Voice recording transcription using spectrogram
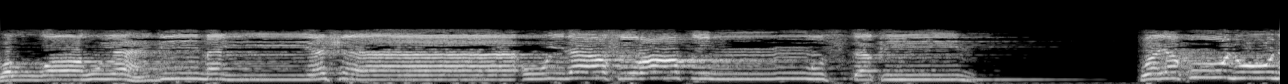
والله يهدي من يشاء إلى صراط مستقيم. ويقولون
